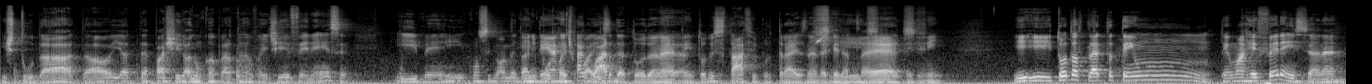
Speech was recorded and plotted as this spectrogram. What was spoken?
estudar tal, e até para chegar num campeonato realmente de referência e bem conseguir uma medalha E tem a importante para país. retaguarda toda, né? É. Tem todo o staff por trás, né? Daquele Sim, atleta, sim, sim. enfim. E, e todo atleta tem um tem uma referência, né?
